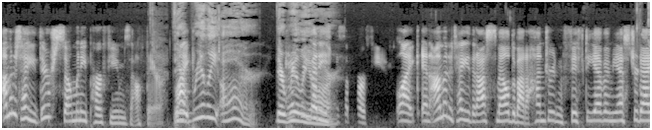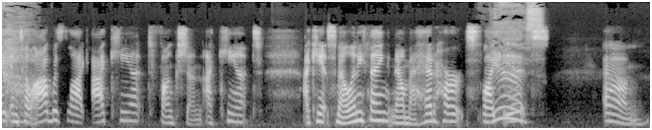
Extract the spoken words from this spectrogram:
I'm going to tell you, there's so many perfumes out there. There like really are. There really Everybody are. has a perfume. Like, and I'm going to tell you that I smelled about 150 of them yesterday until I was like, I can't function. I can't, I can't smell anything. Now my head hurts. Like Yes. it's, um,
